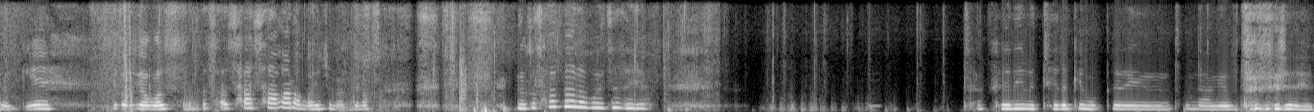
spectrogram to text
여기에 이거, 이거 사, 사, 사과라고 해주면 안 되나? 누가 사과라고 해주세요. 자 그림을 드럽게 못 그리는 좀 양해 부탁드려요.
